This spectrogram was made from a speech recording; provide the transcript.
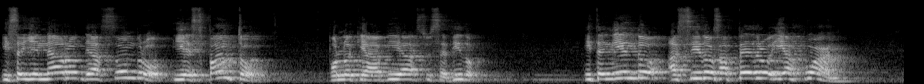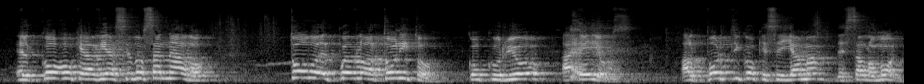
Y se llenaron de asombro y espanto por lo que había sucedido. Y teniendo asidos a Pedro y a Juan, el cojo que había sido sanado, todo el pueblo atónito concurrió a ellos, al pórtico que se llama de Salomón.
